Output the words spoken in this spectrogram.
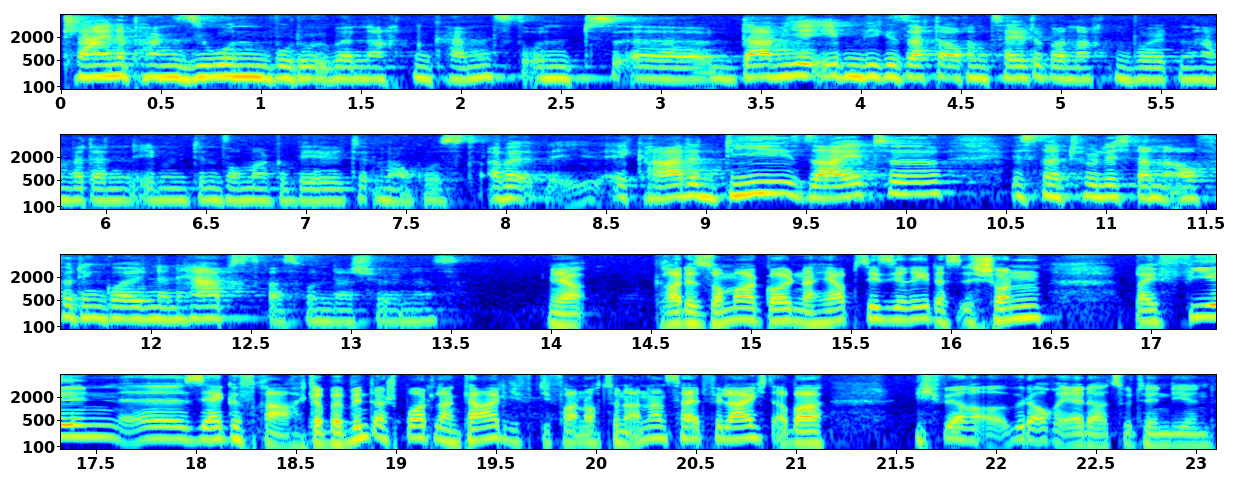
kleine Pensionen, wo du übernachten kannst. Und äh, da wir eben, wie gesagt, auch im Zelt übernachten wollten, haben wir dann eben den Sommer gewählt im August. Aber äh, gerade die Seite ist natürlich dann auch für den goldenen Herbst was Wunderschönes. Ja, gerade Sommer, goldener Herbst, Desiree, das ist schon bei vielen äh, sehr gefragt. Ich glaube, bei Wintersportlern, klar, die, die, fahren auch zu einer anderen Zeit vielleicht, aber ich wäre, würde auch eher dazu tendieren.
